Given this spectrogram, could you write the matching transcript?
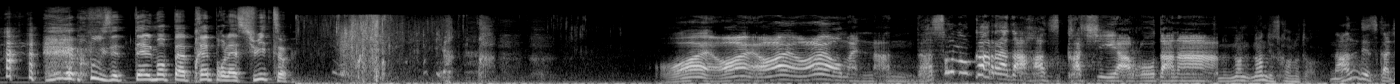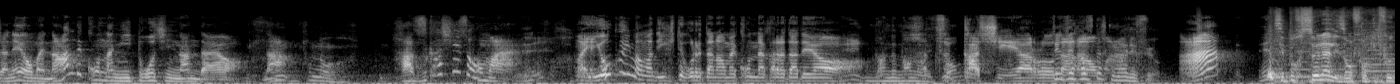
Vous êtes tellement pas prêt pour la suite おいおい お前なんだその体恥ずかしい野郎だな。ななんですかあなた？なんですかじゃねえよお前なんでこんな二頭身なんだよ。な。そんな。恥ずかしいぞお前。お前よく今まで生きてこれたなお前こんな体でよ。なんでなんで恥ずかかしい野郎だな全然恥ずかしくないですよ。あ C'est pour cela, les enfants, qu'il faut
